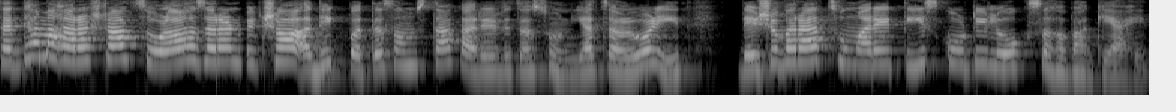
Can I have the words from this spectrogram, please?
सध्या महाराष्ट्रात सोळा हजारांपेक्षा अधिक पतसंस्था कार्यरत असून या चळवळीत देशभरात सुमारे तीस कोटी लोक सहभागी आहेत.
